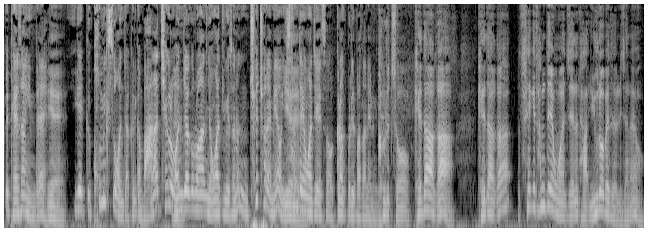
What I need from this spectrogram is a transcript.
그 대상인데 예. 이게 그 코믹스 원작 그러니까 만화책을 네. 원작으로 한 영화 중에서는 최초라며요. 이 예. 3대 영화제에서 그랑프리를 받아내는 게. 그렇죠. 게다가 게다가 세계 3대 영화제는 다 유럽에서 열리잖아요.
